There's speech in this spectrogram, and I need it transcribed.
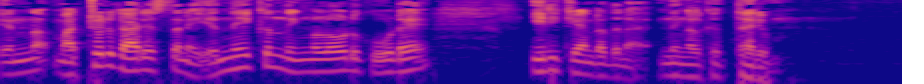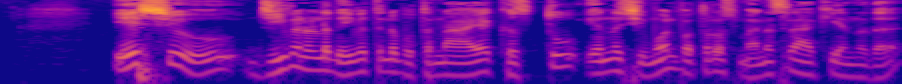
എന്ന മറ്റൊരു കാര്യസ്ഥനെ എന്നേക്കും നിങ്ങളോട് കൂടെ ഇരിക്കേണ്ടതിന് നിങ്ങൾക്ക് തരും. യേശു ജീവനുള്ള ദൈവത്തിന്റെ പുത്രനായ ക്രിസ്തു എന്ന് ശിമോൻ പത്രോസ് മനസ്സിലാക്കി എന്നത്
